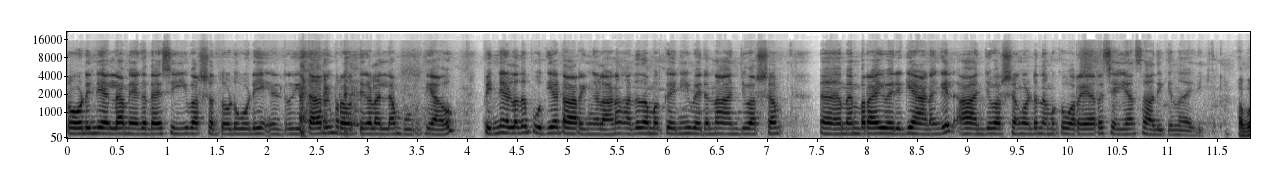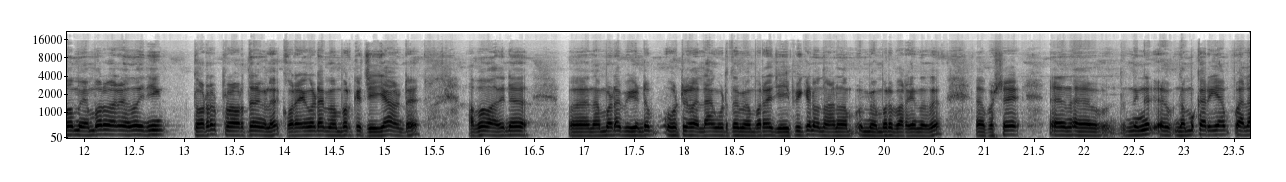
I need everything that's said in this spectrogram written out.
റോഡിന്റെ എല്ലാം ഏകദേശം ഈ വർഷത്തോടു കൂടി റീടാറിംഗ് പ്രവൃത്തികളെല്ലാം പൂർത്തിയാവും. പിന്നെ ഉള്ളത് പുതിയ ടാറിങ്ങുകളാണ്. അത് നമുക്ക് ഇനി വരുന്ന അഞ്ച് വർഷം മെമ്പറായി വരികയാണെങ്കിൽ ആ അഞ്ച് വർഷം കൊണ്ട് നമുക്ക് കുറേയേറെ ചെയ്യാൻ സാധിക്കുന്നതായിരിക്കും. അപ്പോൾ മെമ്പർ പറയുന്നത് ഇനി തുടർ പ്രവർത്തനങ്ങൾ കുറേ കൂടെ മെമ്പർക്ക് ചെയ്യാനുണ്ട്. അപ്പം അതിന് നമ്മുടെ വീണ്ടും വോട്ടുകളെല്ലാം കൊടുത്ത് മെമ്പറെ ജയിപ്പിക്കണമെന്നാണ് മെമ്പർ പറയുന്നത്. പക്ഷേ നിങ്ങൾ നമുക്കറിയാം പല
